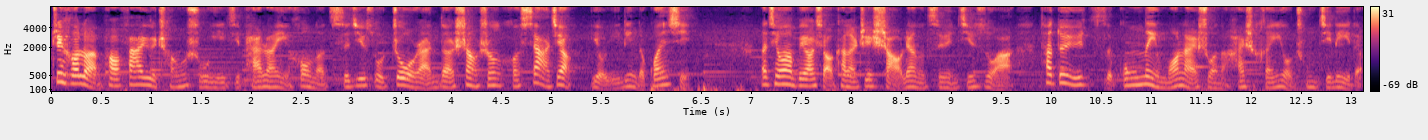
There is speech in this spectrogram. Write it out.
这和卵泡发育成熟以及排卵以后呢，雌激素骤然的上升和下降有一定的关系。那千万不要小看了这少量的雌孕激素啊，它对于子宫内膜来说呢，还是很有冲击力的。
